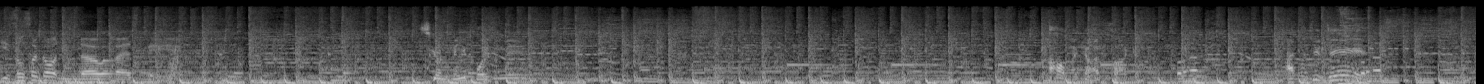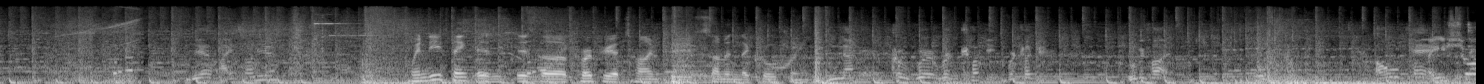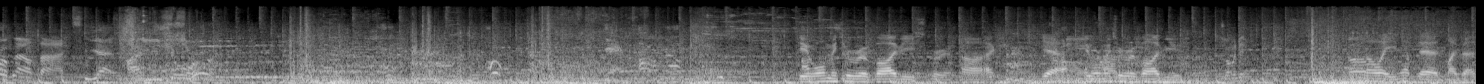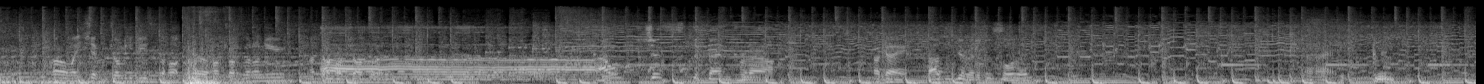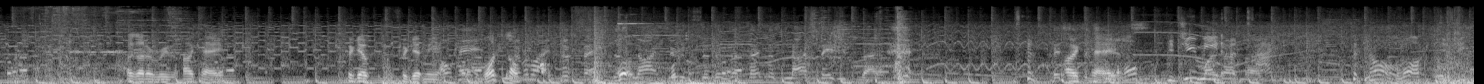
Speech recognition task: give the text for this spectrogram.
He's also got no SP. Scrum, can you poison me? Oh my god, fuck. I thought you did. Do you have ice on you? When do you think is is the appropriate time to summon the Cruel King? Never. We're, we're cooking. We're cooking. We'll be fine. Okay. Are you sure about that? Yes, Are you sure. Yeah, Do you want me to revive you, Screw? Uh, actually, yeah. Do you want me to revive you? Do you want me to? No, wait, you're not dead. My bad. Oh wait, shit. Do you want me to use the hot, the hot chocolate on you? I've got hot chocolate. I'll just defend for now. Okay. I'll just get rid of his sword. Alright. I gotta re. Okay. Forget, forget me. Okay, What the? never mind. Defend does What? not do the, the defend does not save you from that. It's just a Okay. chance. Did you mean bad, attack? No, Block? Did you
